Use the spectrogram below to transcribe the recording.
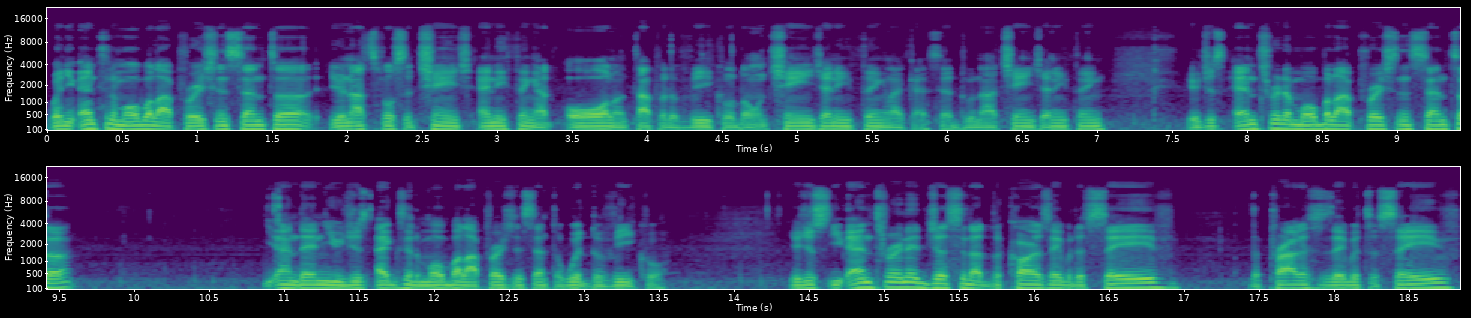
When you enter the mobile operations center you're not supposed to change anything at all on top of the vehicle. Don't change anything. Like i said do not change anything. You're just entering the mobile operations center and then you just exit the mobile operations center with the vehicle. You're just you entering it just so that the car is able to save the progress is able to save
